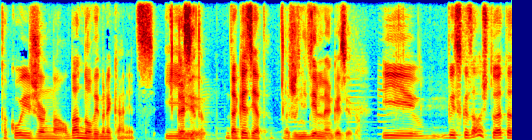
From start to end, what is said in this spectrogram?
такой журнал, да, «Новый американец». И... Газета. Да, газета. Еженедельная газета. И вы сказали, что это,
